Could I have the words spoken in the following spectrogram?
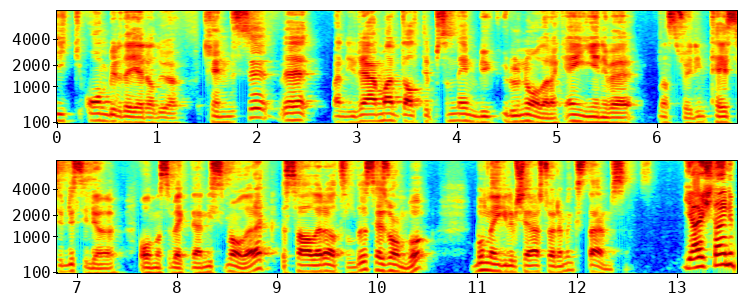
ilk 11'de yer alıyor kendisi ve hani Real Madrid altyapısının en büyük ürünü olarak en yeni ve nasıl söyleyeyim tesirli silahı olması beklenen ismi olarak sahalara atıldığı sezon bu. Bununla ilgili bir şeyler söylemek ister misin? Ya işte hani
